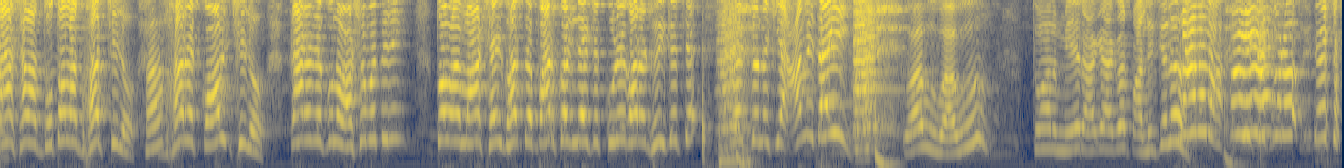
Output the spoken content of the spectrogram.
তার সারা দোতলা ঘর ছিল। হ্যাঁ? ঘরে কল ছিল। কারণে কোনো অসুবিধা নেই। তোমার মা সেই ঘর দিয়ে বার করে নিয়ে এসে কুড়ে ঘরে ঢুকেছে এর জন্য কি আমি দায়ী? বাবু বাবু তোমার মেয়ের আগে একবার পালিয়েছিল? না বাবা বিশ্বাস করো। এসব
